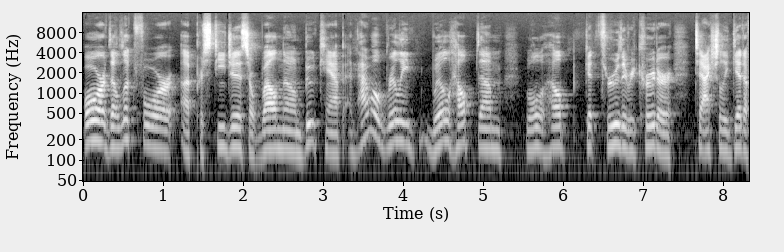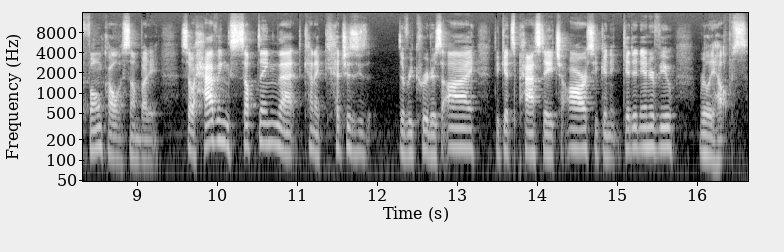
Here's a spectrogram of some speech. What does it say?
or they'll look for a prestigious or well-known boot camp and that will really will help them will help get through the recruiter to actually get a phone call with somebody so having something that kind of catches the recruiter's eye that gets past hr so you can get an interview really helps.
